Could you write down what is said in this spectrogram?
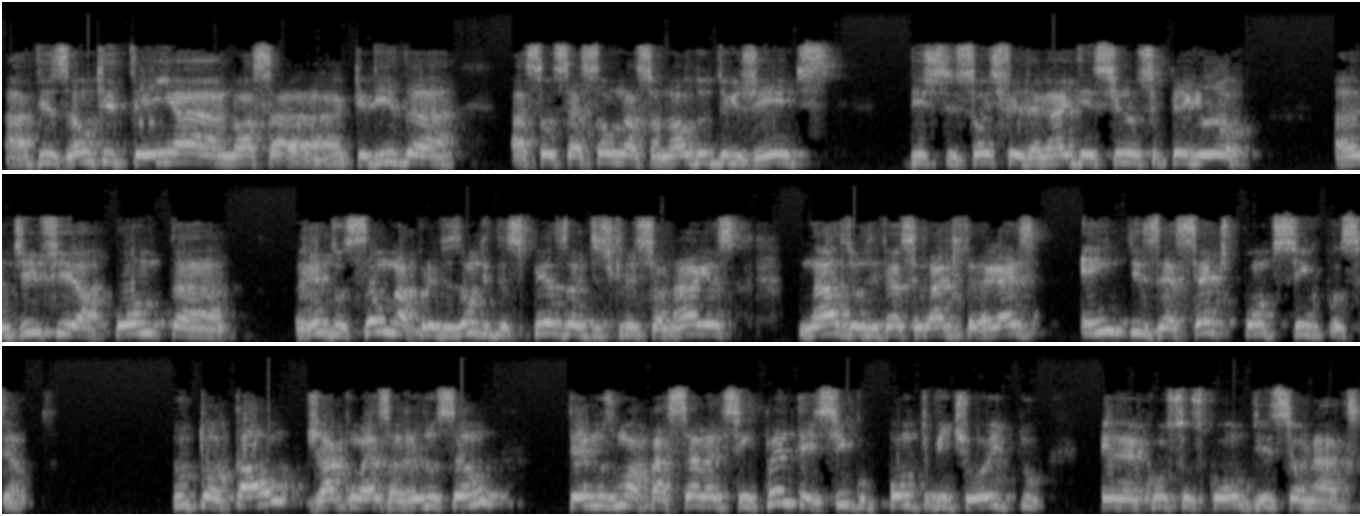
à visão que tem a nossa querida Associação Nacional dos Dirigentes de Instituições Federais de Ensino Superior. A Andif aponta redução na previsão de despesas discricionárias nas universidades federais em 17,5%. No total, já com essa redução, temos uma parcela de 55,28% em recursos condicionados.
